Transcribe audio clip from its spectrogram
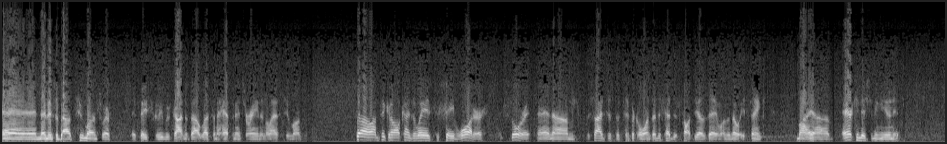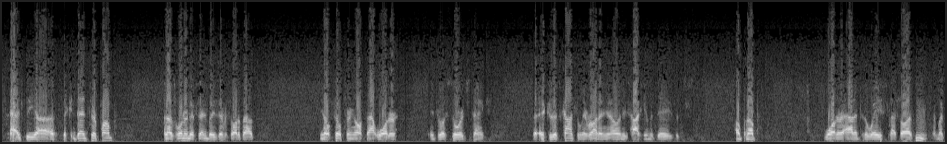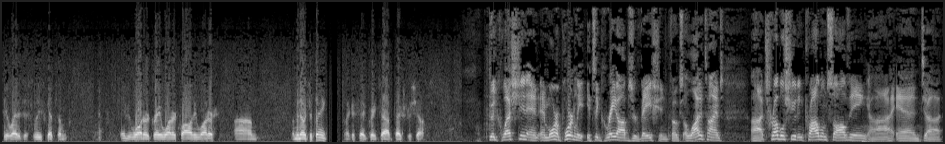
and then there's about two months where it basically we've gotten about less than a half an inch of rain in the last two months. So I'm thinking all kinds of ways to save water store it, and um, besides just the typical ones. I just had this thought the other day. I wanted to know what you think. My uh, air conditioning unit has the uh, the condenser pump, and I was wondering if anybody's ever thought about, you know, filtering off that water into a storage tank because it's constantly running. You know, in these hot, humid days, it's pumping up water out into the waste. And I thought, hmm, that might be a way to just at least get some maybe water, gray water, quality water. Um, let me know what you think. Like I said, great job. Thanks for the show. Good question, and, and more importantly, it's a great observation, folks. A lot of times, uh, troubleshooting, problem solving, uh, and uh,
